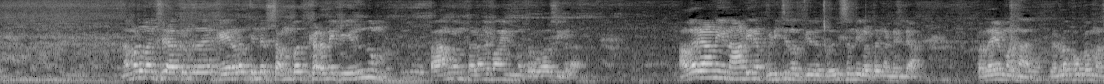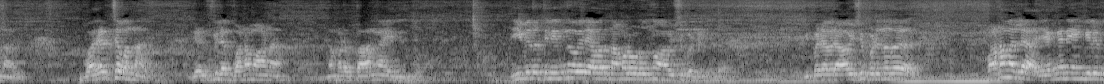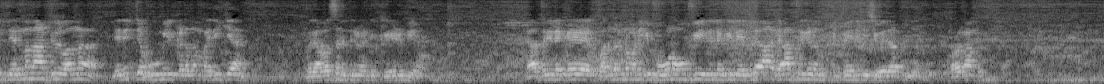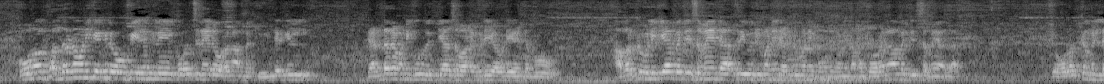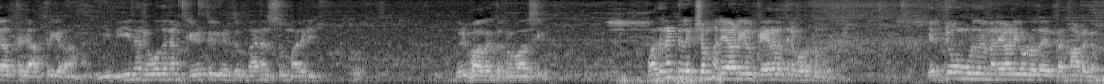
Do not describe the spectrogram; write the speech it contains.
നമ്മൾ മനസ്സിലാക്കുന്നത് കേരളത്തിന്റെ സമ്പദ്ഘടനയ്ക്ക് എന്നും താങ്ങും തണലുമായി നിന്ന പ്രവാസികളാണ്. അവരാണ് ഈ നാടിനെ പിടിച്ചു നിർത്തിയത് പ്രതിസന്ധി ഘട്ടങ്ങളിലെല്ലാം. പ്രളയം വന്നാൽ വെള്ളപ്പൊക്കം വന്നാൽ വരൾച്ച വന്നാൽ ഗൾഫിലെ പണമാണ് നമ്മുടെ താങ്ങായി നിന്നത്. ജീവിതത്തിൽ ഇന്ന് വരെ അവർ നമ്മളോടൊന്നും ആവശ്യപ്പെട്ടിട്ടില്ല. ഇപ്പോഴവർ ആവശ്യപ്പെടുന്നത് പണമല്ല എങ്ങനെയെങ്കിലും ജന്മനാട്ടിൽ വന്ന് ജനിച്ച ഭൂമിയിൽ കിടന്ന് മരിക്കാൻ ഒരവസരത്തിന് വേണ്ടി കേഴുകയാണ് രാത്രിയിലൊക്കെ പന്ത്രണ്ട് മണിക്ക് ഫോൺ ഓഫ് ചെയ്തില്ലെങ്കിൽ എല്ലാ രാത്രികളും ഇപ്പം എനിക്ക് ശിവരാത്രി ഉറങ്ങാൻ ഫോൺ പന്ത്രണ്ട് മണിക്കെങ്കിലും ഓഫ് ചെയ്തെങ്കിൽ കുറച്ച് നേരം ഉറങ്ങാൻ പറ്റൂ. ഇല്ലെങ്കിൽ രണ്ടര മണിക്കൂർ വ്യത്യാസമാണ് ഇവിടെ അവിടെയായിട്ട് പോകും അവർക്ക് വിളിക്കാൻ പറ്റിയ സമയം രാത്രി ഒരു മണി രണ്ട് മണി മൂന്ന് മണി. നമുക്ക് ഉറങ്ങാൻ പറ്റിയ സമയം അതാണ് പക്ഷെ ഉറക്കമില്ലാത്ത രാത്രികളാണ്. ഈ ദീനരോധനം കേട്ട് കേട്ട് മനസ്സും മരടിച്ചു ഒരു ഭാഗത്ത് പ്രവാസി. പതിനെട്ട് ലക്ഷം മലയാളികൾ കേരളത്തിന് പുറത്തുണ്ട്. ഏറ്റവും കൂടുതൽ മലയാളികളുള്ളത് കർണാടകം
